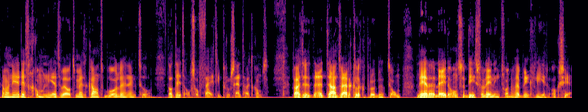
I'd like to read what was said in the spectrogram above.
En wanneer dit gecombineerd wordt met de klantenbeoordeling tool, dat dit op zo'n 15 procent uitkomt. Buiten het daadwerkelijke product om, leren leden onze dienstverlening voor de webwinkelier ook zeer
